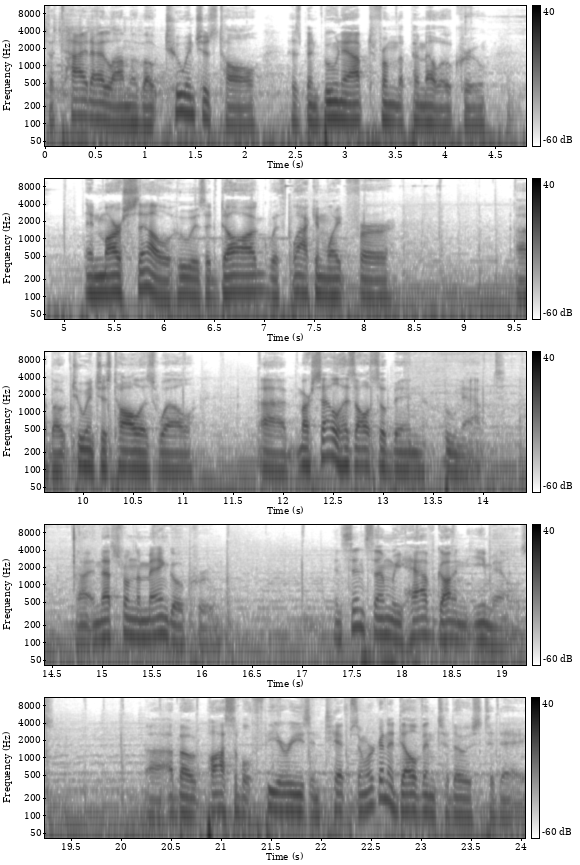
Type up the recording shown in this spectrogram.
the tie dye llama about two inches tall, has been boonapped from the Pomelo crew. And Marcel, who is a dog with black and white fur, about two inches tall as well. Uh, Marcel has also been boonapped, uh, and that's from the Mango crew. And since then, we have gotten emails uh, about possible theories and tips, and we're going to delve into those today.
